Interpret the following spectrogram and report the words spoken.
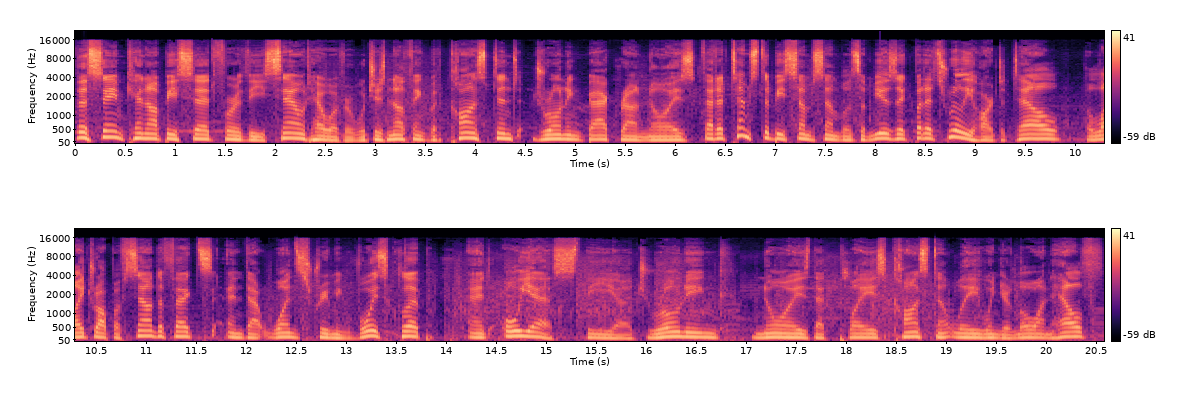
The same cannot be said for the sound, however, which is nothing but constant droning background noise that attempts to be some semblance of music, but it's really hard to tell. The light drop of sound effects and that one screaming voice clip, and oh yes, the uh, droning noise that plays constantly when you're low on health.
